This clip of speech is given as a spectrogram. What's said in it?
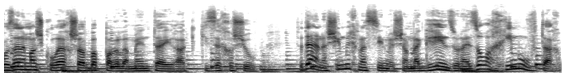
חוזר למה שקורה עכשיו בפרלמנט העיראקי, כי זה חשוב. אתה יודע, אנשים נכנסים לשם, לגרינזון, האזור הכי מאובטח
